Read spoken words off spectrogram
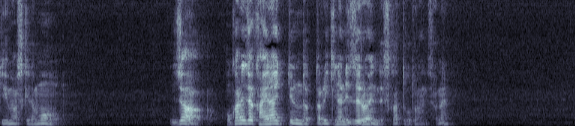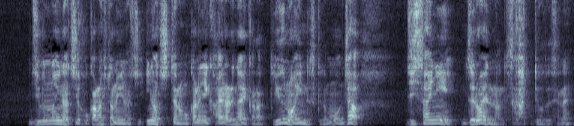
言いますけどもじゃあお金じゃ買えないっていうんだったらいきなり0円ですかってことなんですよね。自分の命他の人の命命ってのはお金に換えられないからっていうのはいいんですけどもじゃあ実際に0円なんですかっていうことですよね。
